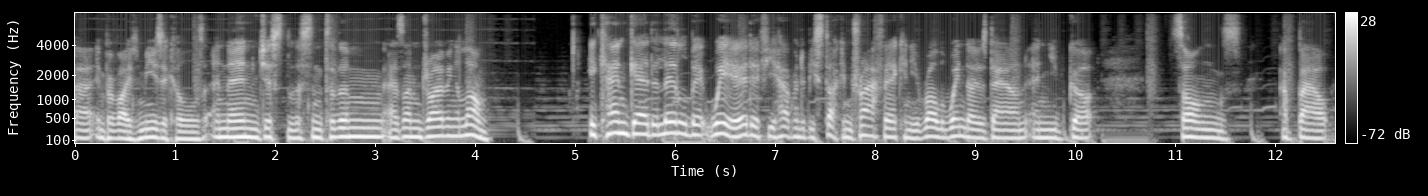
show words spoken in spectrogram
uh, improvised musicals and then just listen to them as I'm driving along. It can get a little bit weird if you happen to be stuck in traffic and you roll the windows down and you've got songs about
